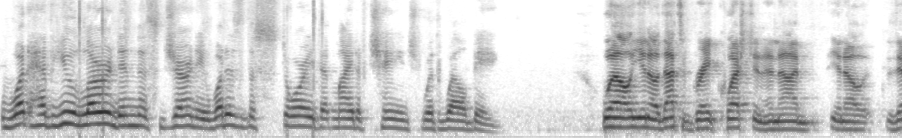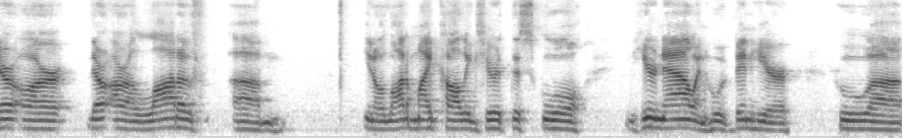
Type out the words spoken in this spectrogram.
what have you learned in this journey? What is the story that might have changed with well-being? Well, you know that's a great question, and I'm you know there are there are a lot of um, you know a lot of my colleagues here at this school here now and who have been here who uh,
